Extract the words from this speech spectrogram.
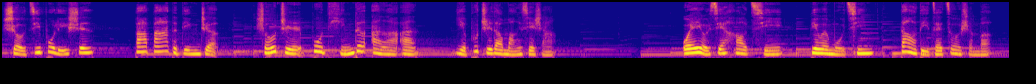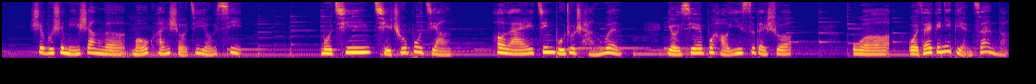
手机不离身。巴巴的盯着，手指不停的按啊按，也不知道忙些啥。我也有些好奇，便问母亲到底在做什么，是不是迷上了某款手机游戏？母亲起初不讲，后来禁不住缠问，有些不好意思地说：“我我在给你点赞呢。”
